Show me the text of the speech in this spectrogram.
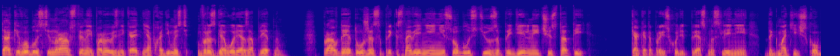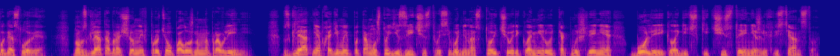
так и в области нравственной порой возникает необходимость в разговоре о запретном. Правда, это уже соприкосновение не с областью запредельной чистоты, как это происходит при осмыслении догматического богословия, но взгляд, обращенный в противоположном направлении. Взгляд, необходимый потому, что язычество сегодня настойчиво рекламирует как мышление более экологически чистое, нежели христианство.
